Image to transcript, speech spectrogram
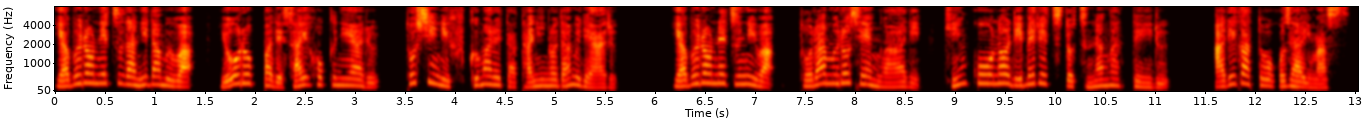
ヤブロネツダニダムはヨーロッパで最北にある都市に含まれた谷のダムである。ヤブロネツにはトラム路線があり、近郊のリベレツとつながっている。ありがとうございます。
